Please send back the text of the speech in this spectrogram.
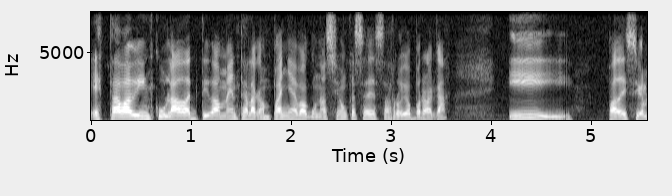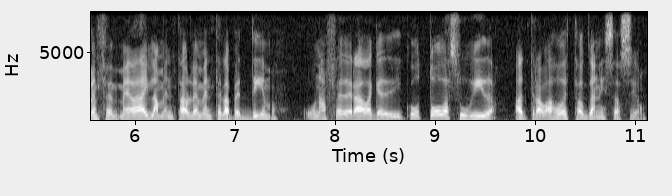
estaba vinculada activamente a la campaña de vacunación que se desarrolló por acá y padeció la enfermedad y lamentablemente la perdimos. Una federada que dedicó toda su vida al trabajo de esta organización.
